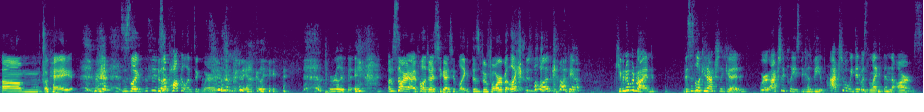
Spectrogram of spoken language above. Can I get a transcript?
um, okay. This is like, this is apocalyptic wear. They're pretty ugly. Really big. I'm sorry, I apologize to you guys who liked this before, but like, There's blood coming Okay, out. keep an open mind. This is looking actually good. We're actually pleased because we, actually what we did was lengthen the arms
